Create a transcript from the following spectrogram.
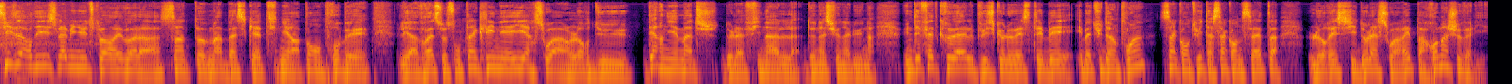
6h10, la Minute Sport, et voilà, Saint-Thomas Basket n'ira pas en Pro B. Les Havrais se sont inclinés hier soir lors du dernier match de la finale de National 1. Une défaite cruelle puisque le STB est battu d'un point, 58 à 57. Le récit de la soirée par Romain Chevalier.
